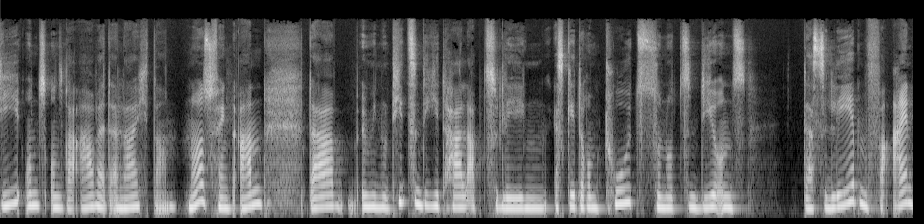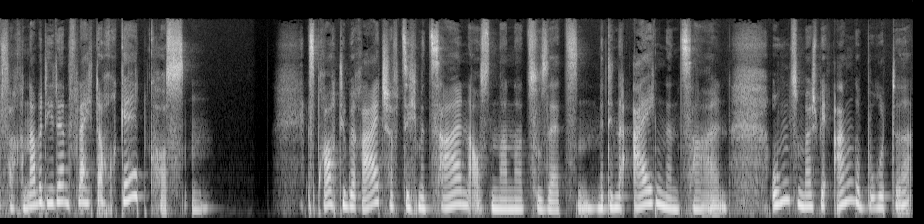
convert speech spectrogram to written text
die uns unsere Arbeit erleichtern. Ne, es fängt an, da irgendwie Notizen digital abzulegen. Es geht darum, Tools zu nutzen, die uns das Leben vereinfachen, aber die dann vielleicht auch Geld kosten. Es braucht die Bereitschaft, sich mit Zahlen auseinanderzusetzen, mit den eigenen Zahlen, um zum Beispiel Angebote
